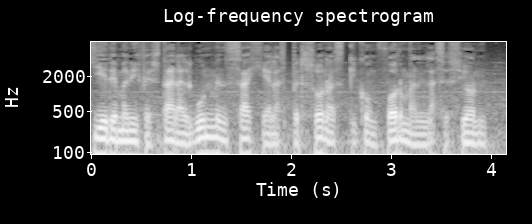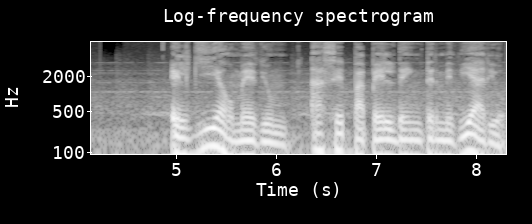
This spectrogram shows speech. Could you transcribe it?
quiere manifestar algún mensaje a las personas que conforman la sesión, el guía o medium hace papel de intermediario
